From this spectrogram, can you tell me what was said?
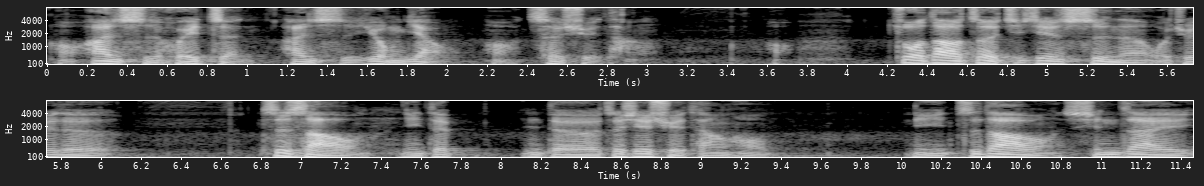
哦，按时回诊，按时用药啊，测血糖。做到这几件事呢，我觉得至少你的。你的这些血糖哈，你知道现在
